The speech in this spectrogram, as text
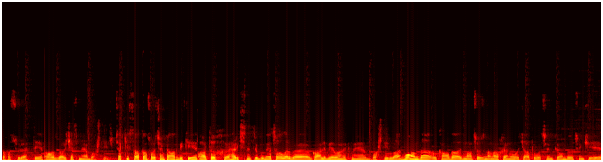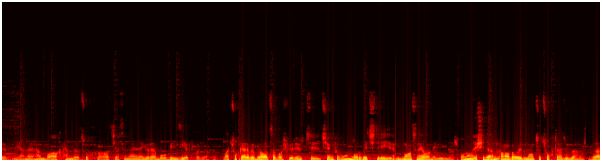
Daha sürətli ağacları kəsməyə başlayır. 8 saatdan sonra çempionat bitir. Artıq hər ikisini tribunaya çağırırlar və qalib elan etməyə başlayırlar. Bu anda Kanada idmançısı özündən arxayan olur ki, artıq o çempiondur. Çünki yəni həm vaxt, həm də çox ağac kəsilməyinə görə bu birinci yer tutacaq. Və çox qəribə bir hadisə baş verir. Çempionun Norveçli idmançını elan edirlər. Bunu eşidən Kanadalı idmançı çox təəccüblənir və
